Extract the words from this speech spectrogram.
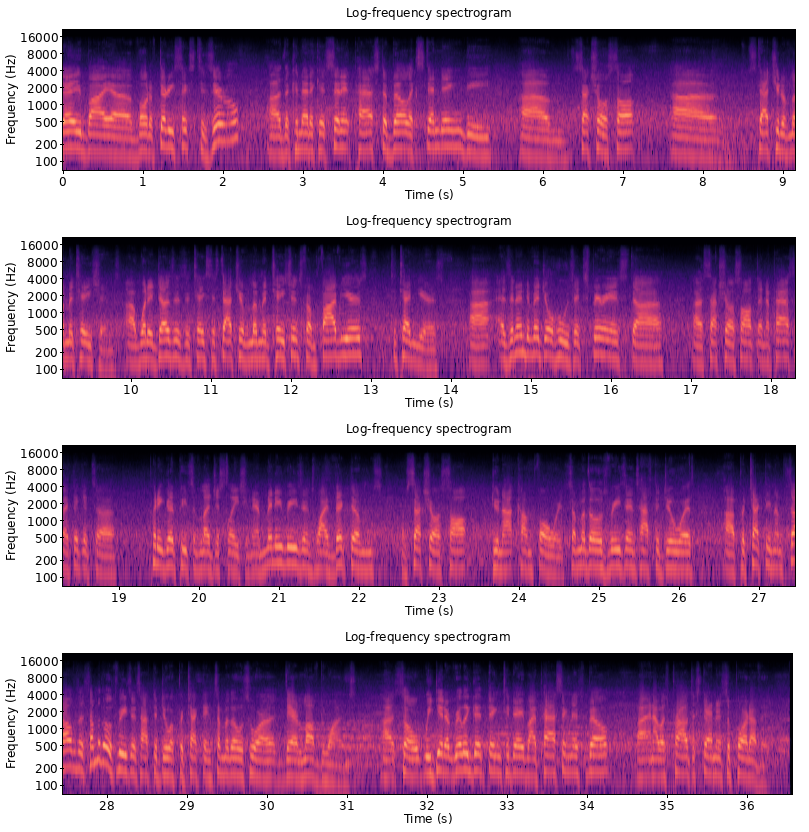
today by a vote of 36 to 0. Uh, the Connecticut Senate passed a bill extending the um, sexual assault uh, statute of limitations. Uh, what it does is it takes the statute of limitations from five years to 10 years. Uh, as an individual who's experienced uh, uh, sexual assault in the past, I think it's a pretty good piece of legislation. There are many reasons why victims of sexual assault do not come forward. Some of those reasons have to do with uh, protecting themselves, and some of those reasons have to do with protecting some of those who are their loved ones. Uh, so we did a really good thing today by passing this bill, uh, and I was proud to stand in support of it.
